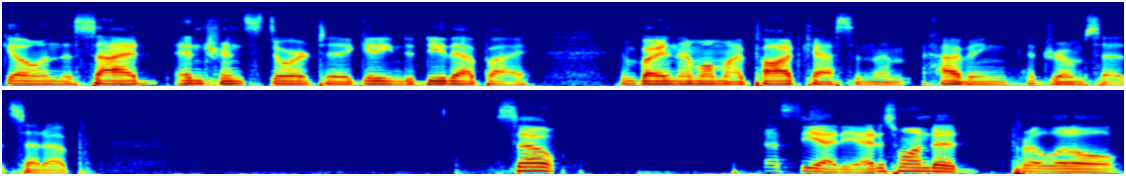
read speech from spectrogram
go in the side entrance door to getting to do that by inviting them on my podcast and them having a drum set set up. So that's the idea. I just wanted to put a little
